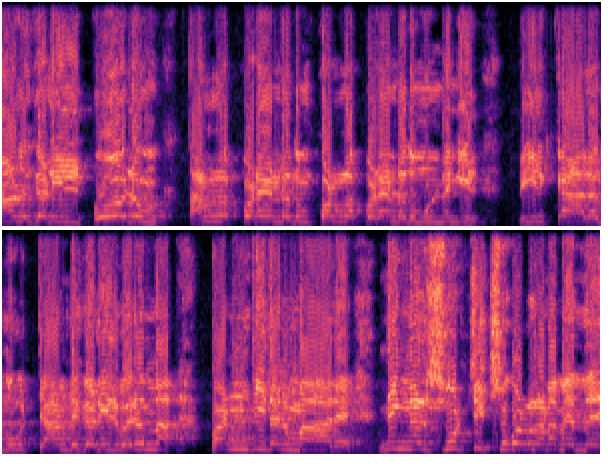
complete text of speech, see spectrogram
ആളുകളിൽ പോലും തള്ളപ്പെടേണ്ടതും കൊള്ളപ്പെടേണ്ടതും ഉണ്ടെങ്കിൽ പിൽക്കാല നൂറ്റാണ്ടുകളിൽ വരുന്ന പണ്ഡിതന്മാരെ നിങ്ങൾ സൂക്ഷിച്ചു കൊള്ളണമെന്ന്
